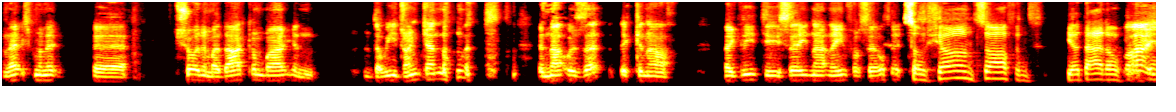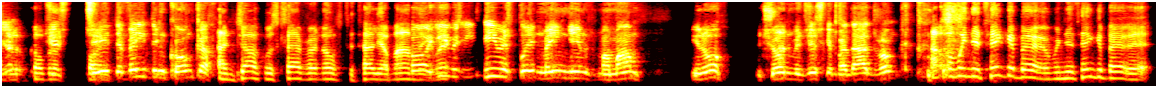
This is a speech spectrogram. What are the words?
the next minute, uh, Sean and my dad come back and the wee drink in them. and that was it. They kind of agreed to sign that night for Celtic. So Sean softened your dad up. Ah, yeah. Just say, divide and conquer. And Jock was clever enough to tell your mum. Oh, he was, he was playing mind games with my mum, you know. Sean would just get my dad drunk. and when you think about it, when you think about it,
